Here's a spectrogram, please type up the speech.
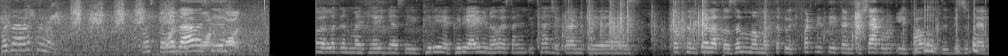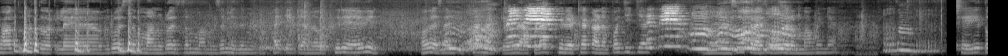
મજા આવે છે ને? મસ્ત મજા આવે છે. હવે લગ્નમાં થઈ ગયા છે, ઘરે ઘરે આવીને હવે શાંતિ થશે, કારણ કે પ્રથમ પહેલાં તો જમવામાં તકલીફ પડતી હતી, કારણ કે શાક રોટલી ભાવતું હતું, બીજું કાંઈ ભાવતું નહોતું, એટલે રોજ જમવાનું રોજ જમવાનું, જમી જમીને થાકી ગયા અને હવે ઘરે આવીને હવે શાંતિ થાય કે હવે આપણા ઘરે ઠેકાણે પહોંચી ગયા અને છોકરા તો હવે રમવા માંડ્યા. છે, એ તો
